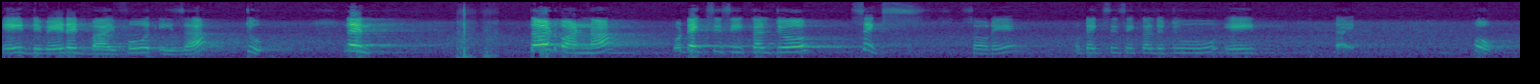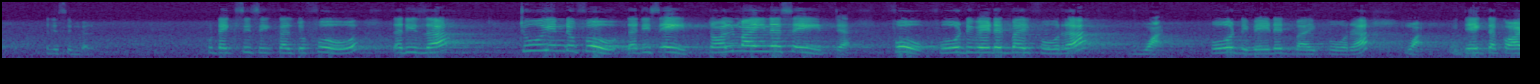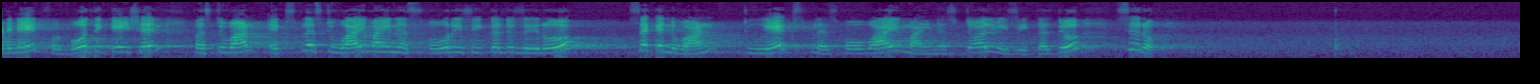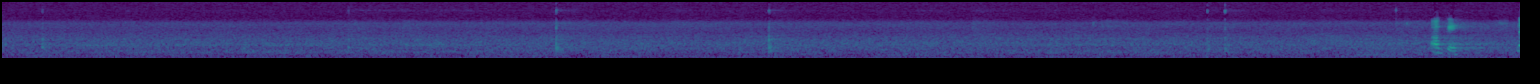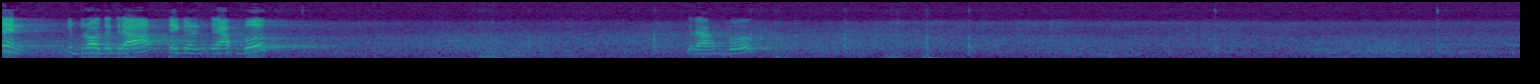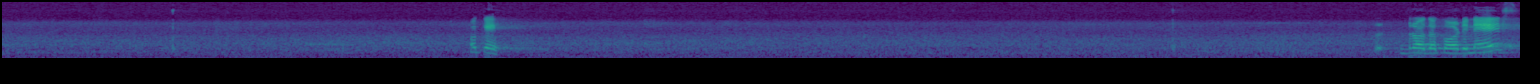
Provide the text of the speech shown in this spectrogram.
8 divided by 4 is a 2 then third one put x is equal to 6 sorry. Put x is equal to 2 8 4 very simple. Put x is equal to 4 that is a 2 into 4 that is 8 12 minus 8 4 4 divided by 4 uh, 1 4 divided by 4 uh, 1 we take the coordinate for both equation first one x plus 2y minus 4 is equal to 0 second one 2x plus 4y minus 12 is equal to 0 Okay. Then you draw the graph, take a graph book. Graph book. Okay. Draw the coordinates.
